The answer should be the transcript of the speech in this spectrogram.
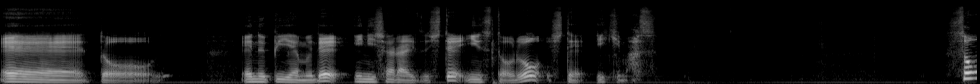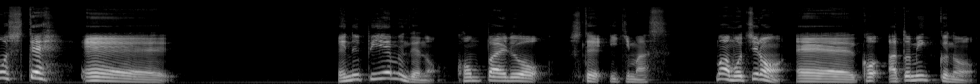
えー、と NPM でイニシャライズしてインストールをしていきます。そうして、えー、NPM でのコンパイルをしていきます。まあもちろん、えー、アトミックの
